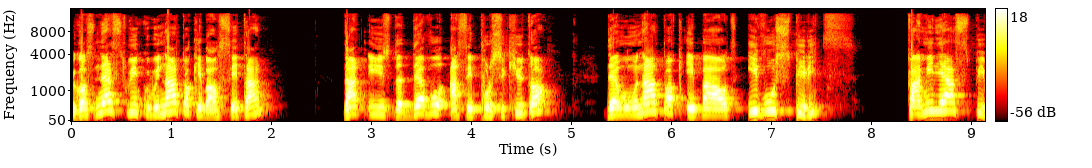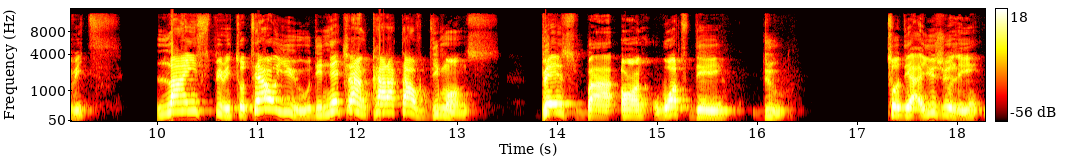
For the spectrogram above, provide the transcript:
Because next week we will now talk about Satan. That is the devil as a prosecutor. Then we will now talk about evil spirits, familiar spirits, lying spirits, to tell you the nature and character of demons based by, on what they do. So they are usually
